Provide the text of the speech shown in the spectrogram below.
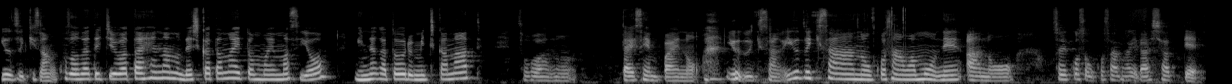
ゆうずきさん、子育て中は大変なので仕方ないと思いますよ。みんなが通る道かなって。そう、あの、大先輩の ゆうずきさん。ゆうずきさんのお子さんはもうね、あの、それこそお子さんがいらっしゃって、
